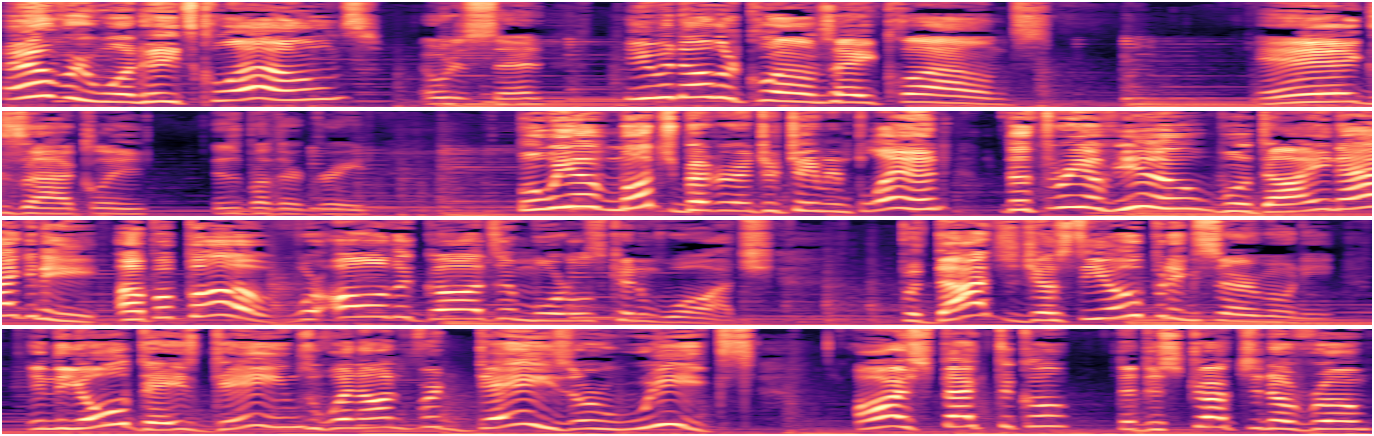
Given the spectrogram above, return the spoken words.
Everyone hates clowns, Otis said. Even other clowns hate clowns. Exactly, his brother agreed. But we have much better entertainment planned. The three of you will die in agony up above, where all the gods and mortals can watch. But that's just the opening ceremony. In the old days, games went on for days or weeks. Our spectacle, the destruction of Rome,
